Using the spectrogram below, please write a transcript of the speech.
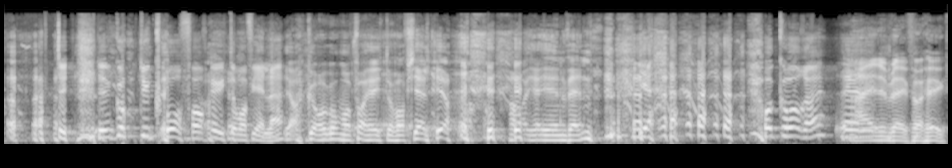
Du, du, går, du går for Høyt over fjellet? Ja, går å få høyt over fjellet, ja. Har jeg en venn? Ja. Og Kåre? eh, Nei, det ble for høyt,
